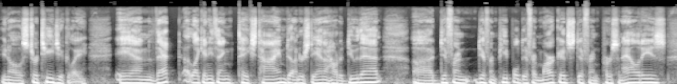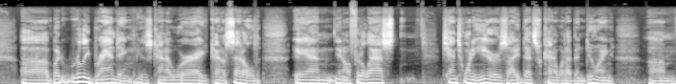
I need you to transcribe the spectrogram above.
you know, strategically. And that, like anything, takes time to understand how to do that. Uh, different different people, different markets, different personalities. Uh, but really, branding is kind of where I kind of settled. And you know, for the last 10, 20 years, I that's kind of what I've been doing. Um,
